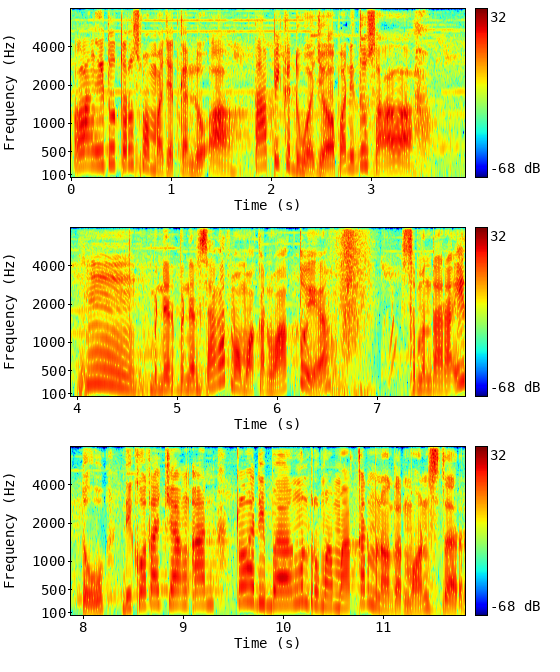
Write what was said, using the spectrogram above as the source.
Elang itu terus memanjatkan doa. Tapi kedua jawaban itu salah. Hmm, benar-benar sangat memakan waktu ya. Sementara itu, di kota Chang'an telah dibangun rumah makan menonton monster.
